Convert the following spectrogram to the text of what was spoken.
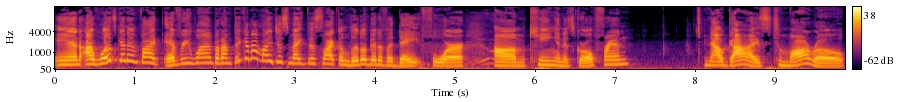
And I was gonna invite everyone, but I'm thinking I might just make this like a little bit of a date for um King and his girlfriend. Now, guys, tomorrow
